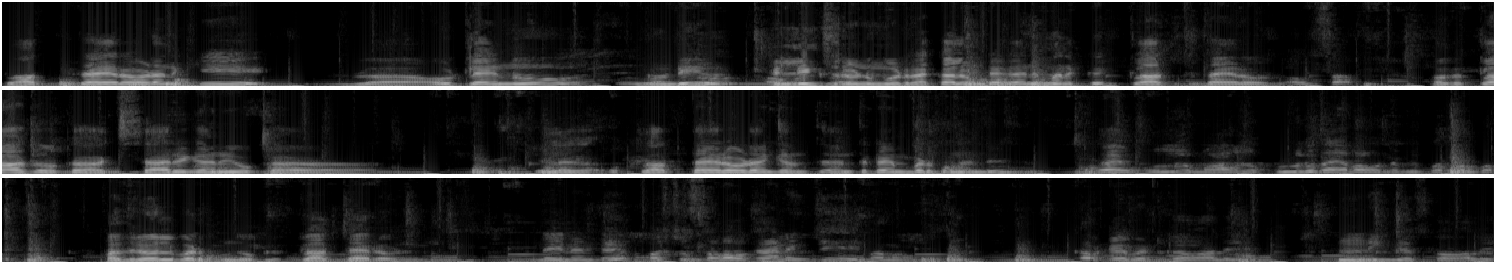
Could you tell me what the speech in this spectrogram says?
క్లాత్ తయారవడానికి అవుట్లైన్ ఉండి ఫిల్లింగ్స్ రెండు మూడు రకాలు ఉంటాయి కానీ మనకి క్లాత్ సార్. ఒక క్లాత్ ఒక శారీ కానీ ఒక ఇలా ఒక క్లాత్ తయారవడానికి ఎంత ఎంత టైం పడుతుందండి? ఫుల్ మామూలుగా ఫుల్గా తయారవ్వాలంటే మీకు పది రోజులు పడుతుంది. పది రోజులు పడుతుంది ఒక క్లాత్ తయారవడానికి అంటే ఏంటంటే ఫస్ట్ సెలవు కానించి మనం కరకాయ పెట్టుకోవాలి ఫిల్లింగ్ చేసుకోవాలి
